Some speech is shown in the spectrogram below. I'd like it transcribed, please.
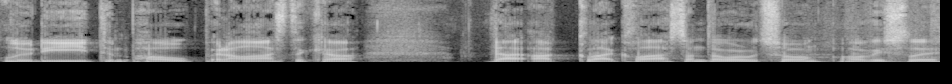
Lou Reed and Pulp and Elastica. That uh, that class underworld song, obviously.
